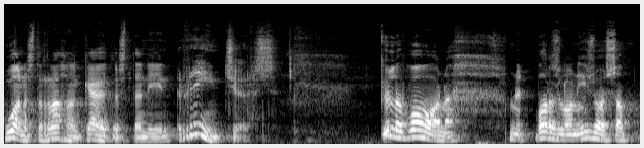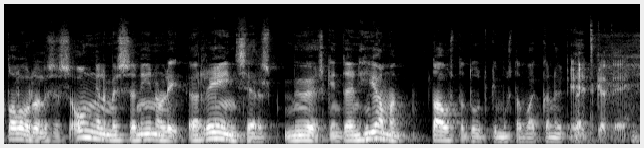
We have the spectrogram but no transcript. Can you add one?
huonosta rahan käytöstä, niin Rangers. Kyllä vaan. Nyt Barcelona isoissa taloudellisissa ongelmissa, niin oli Rangers myöskin. Tein hieman taustatutkimusta, vaikka nyt Etkä tehnyt.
